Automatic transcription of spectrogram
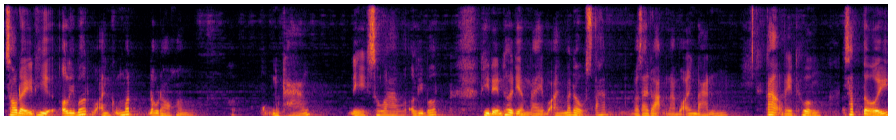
sau đấy thì early bird bọn anh cũng mất đâu đó khoảng một tháng để sold out early bird. Thì đến thời điểm này bọn anh bắt đầu start vào giai đoạn là bọn anh bán các hạng vé thường. Sắp tới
